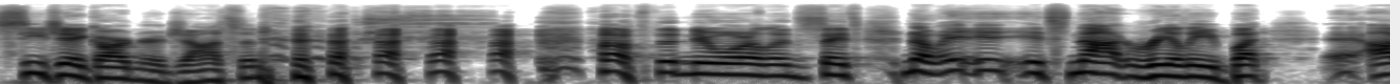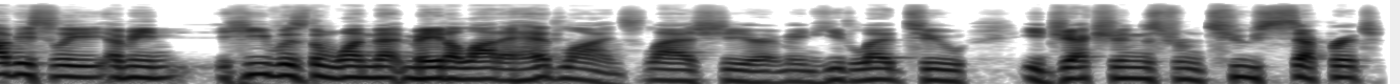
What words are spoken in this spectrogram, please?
CJ Gardner Johnson of the New Orleans Saints. No, it, it's not really, but uh, obviously, I mean, he was the one that made a lot of headlines last year. I mean, he led to ejections from two separate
